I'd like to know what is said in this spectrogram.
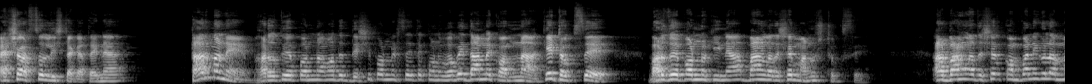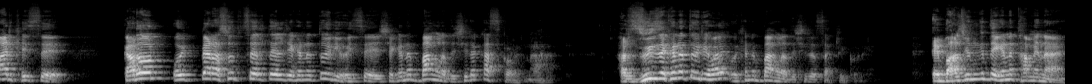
একশো আটচল্লিশ টাকা, তাই না? তার মানে ভারতীয় পণ্য আমাদের দেশি পণ্যের চাইতে কোনোভাবেই দামে কম না। কে ঠকছে? ভারতীয় পণ্য কিনা? বাংলাদেশের মানুষ ঠকছে। আর বাংলাদেশের কোম্পানিগুলো মার খাইছে। কারণ ওই প্যারাসুট সেল তেল যেখানে তৈরি হয়েছে সেখানে বাংলাদেশিরা কাজ করে না। আর জুই যেখানে তৈরি হয়, ওইখানে বাংলাদেশিরা চাকরি করে। এই বার্জিন কিন্তু এখানে থামে নাই।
